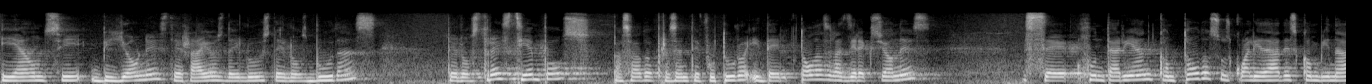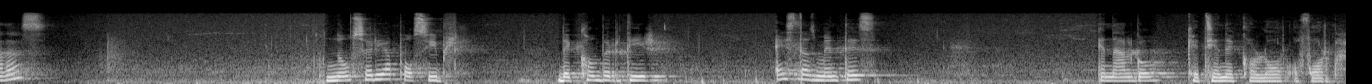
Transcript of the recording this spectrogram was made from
y aun si billones de rayos de luz de los Budas, de los tres tiempos, pasado, presente, futuro, y de todas las direcciones, se juntarían con todas sus cualidades combinadas, no sería posible de convertir estas mentes en algo que tiene color o forma.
